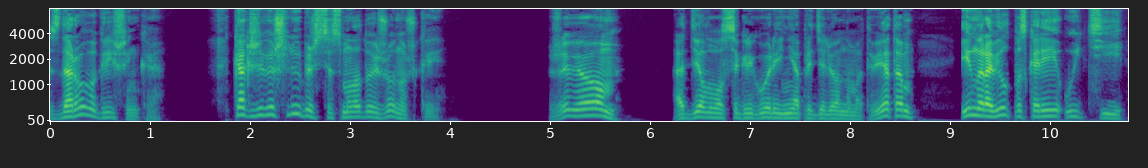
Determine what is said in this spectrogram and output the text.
Здорово, Гришенька. Как живешь-любишься с молодой женушкой? Живем, — отделывался Григорий неопределенным ответом и норовил поскорее уйти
